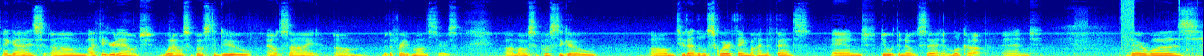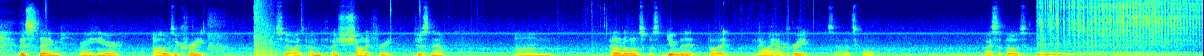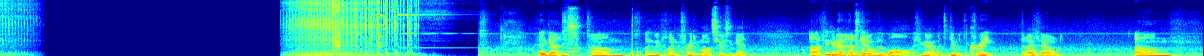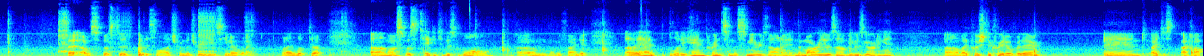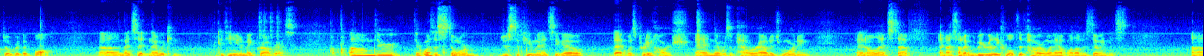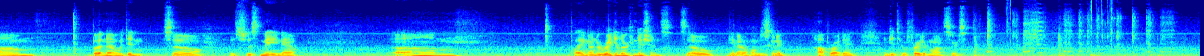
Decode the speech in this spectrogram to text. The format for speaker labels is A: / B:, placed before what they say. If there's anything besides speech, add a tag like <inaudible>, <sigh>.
A: Hey guys, um, I figured out what I was supposed to do outside um, with Afraid of Monsters. Um, I was supposed to go um, to that little square thing behind the fence and do what the note said and look up. And there was this thing right here. Uh, there was a crate. So I, I'm, I shot it free just now. Um, I don't know what I'm supposed to do with it, but now I have a crate, so that's cool. I suppose. Hey guys, um, I'm gonna be playing Afraid of Monsters again. Uh, I figured out how to get over the wall. I figured out what to do with the crate that I found. Um, that I was supposed to dislodge from the trees, you know, when I when I looked up. Um, I was supposed to take it to this wall. Um, let me find it. Uh, it had the bloody handprints and the smears on it, and the Mario zombie was guarding it. Um, I pushed the crate over there, and I just I hopped over the wall. Uh, and that's it. Now we can continue to make progress. Um, there there was a storm just a few minutes ago that was pretty harsh, and there was a power outage warning and all that stuff. And I thought it would be really cool if the power went out while I was doing this. Um, but no, it didn't. So it's just me now. Um, playing under regular conditions. So you know, I'm just gonna hop right in and get to Afraid of Monsters.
